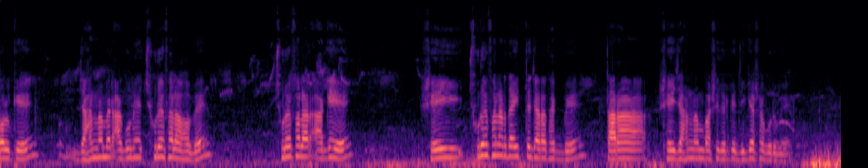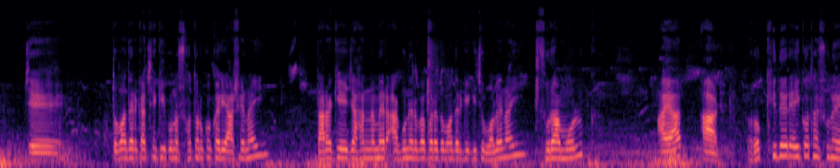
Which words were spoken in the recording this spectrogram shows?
দলকে জাহান্নামের আগুনে ছুঁড়ে ফেলা হবে, ছুঁড়ে ফেলার আগে সেই ছুঁড়ে ফেলার দায়িত্বে যারা থাকবে, তারা সেই জাহান্নামবাসীদেরকে জিজ্ঞাসা করবে যে তোমাদের কাছে কি কোনো সতর্ককারী আসে নাই? তারা কি এই জাহান্নামের আগুনের ব্যাপারে তোমাদেরকে কিছু বলে নাই? সুরা মুল্ক, আয়াত আট। রক্ষীদের এই কথা শুনে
